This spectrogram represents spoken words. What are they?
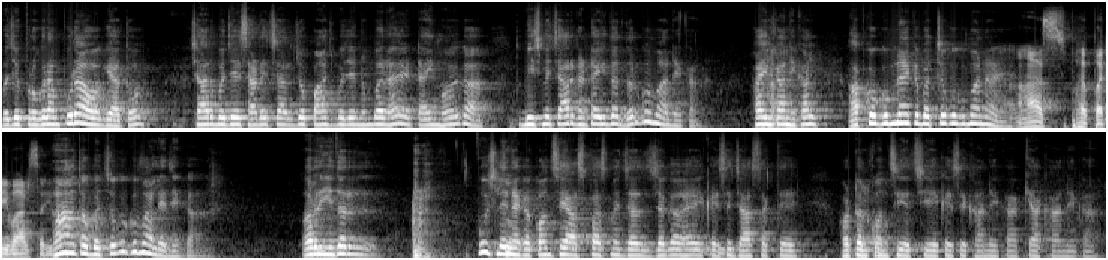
बजे प्रोग्राम पूरा हो गया तो चार बजे साढ़े चार जो पाँच बजे नंबर है टाइम होएगा तो बीच में चार घंटा इधर उधर घुमाने का। फ़ाइल हाँ। का निकाल? आपको घूमना है कि बच्चों को घुमाना है? हाँ परिवार सही हाँ तो बच्चों को घुमा लेने का। और इधर पूछ लेने का कौन से आसपास में जगह है कैसे जा सकते हैं? होटल कौन सी अच्छी है कैसे खाने का क्या खाने का?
